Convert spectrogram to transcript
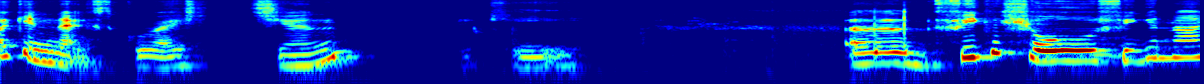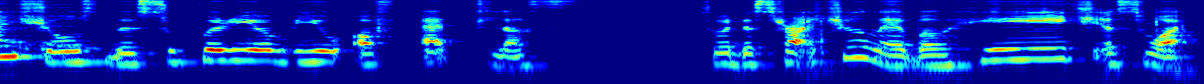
Okay, next question. Okay. Uh, figure shows, figure 9 shows the superior view of atlas. So the structure level H is what?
